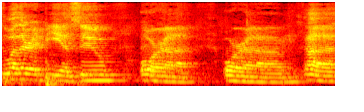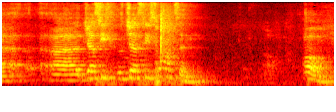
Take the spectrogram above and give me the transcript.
whether it be a zoo or uh, or um, uh, uh, Jesse Jesse Swanson. Oh,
